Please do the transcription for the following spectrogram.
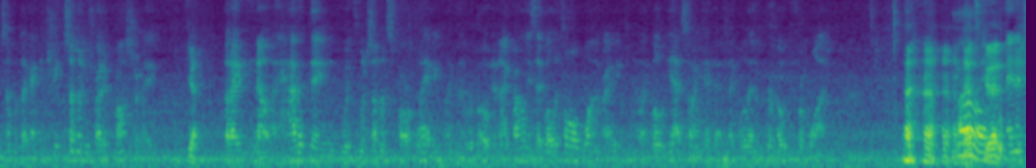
Someone's like, I can treat someone who's right across from me. Yeah. But I, you know, I have a thing with when someone's far away, like in the remote, and I finally said, well, it's all one, right? And like, well, yeah, so I get that. Like, well, then remote from what? That's Oh. good. And it's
